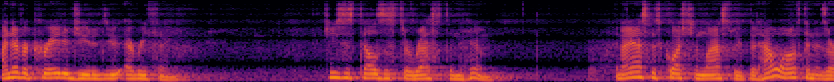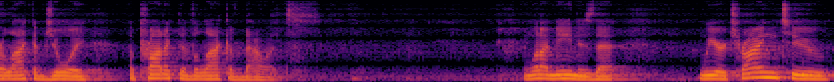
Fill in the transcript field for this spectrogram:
I never created you to do everything. Jesus tells us to rest in Him. And I asked this question last week, but how often is our lack of joy a product of a lack of balance? And what I mean is that we are trying to,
